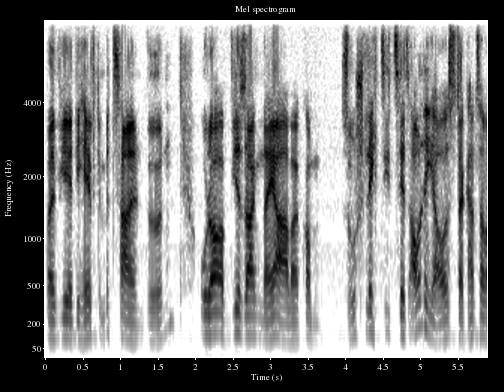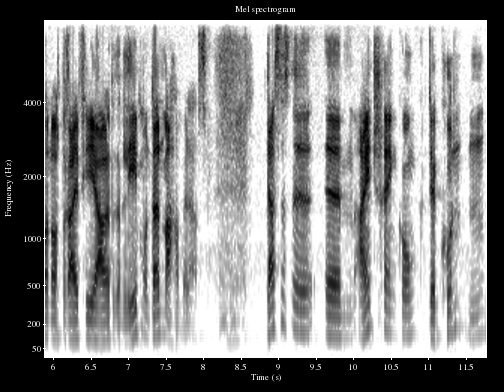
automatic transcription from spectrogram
weil wir die Hälfte mitzahlen würden, oder ob wir sagen, naja, aber komm, so schlecht sieht es jetzt auch nicht aus, da kannst du aber noch drei, vier Jahre drin leben und dann machen wir das. Das ist eine ähm, Einschränkung der Kunden,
